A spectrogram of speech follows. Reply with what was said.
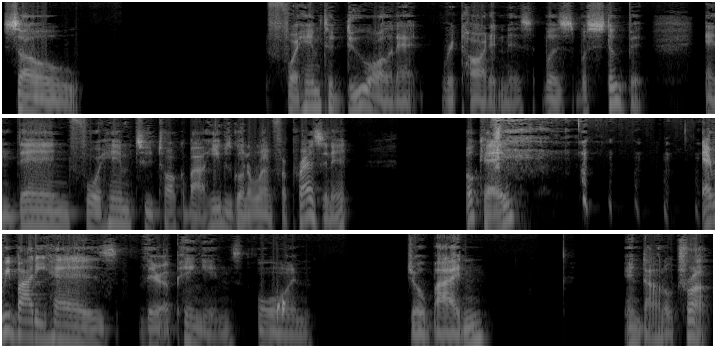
So for him to do all of that retardedness was was stupid. And then for him to talk about he was going to run for president, okay. Everybody has their opinions on Joe Biden and Donald Trump.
